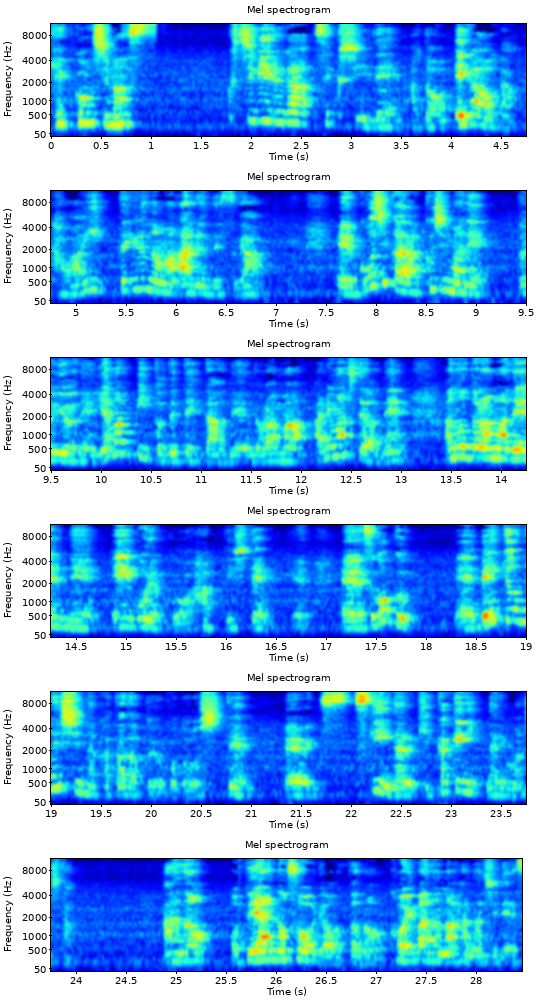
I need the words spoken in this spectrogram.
結婚します。唇がセクシーであと笑顔が可愛いというのもあるんですが、えー、5時から9時までというねヤマピーと出ていた、ね、ドラマありましたよね。あのドラマでね英語力を発揮して、えー、すごくえー、勉強熱心な方だということを知って、えー、好きになるきっかけになりました。あのお寺の僧侶との恋バナの話です、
